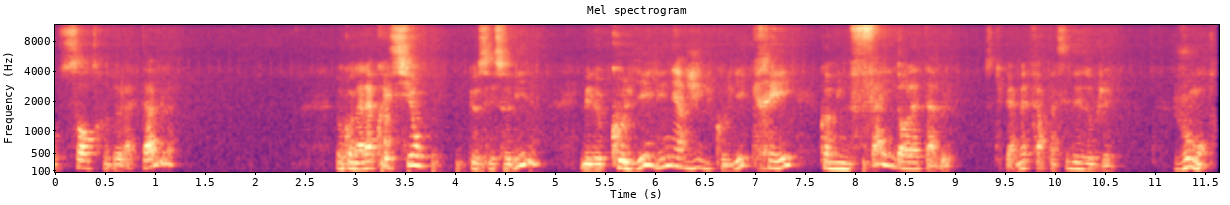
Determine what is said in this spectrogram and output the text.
au centre de la table. Donc on a l'impression que c'est solide, mais le collier, l'énergie du collier, crée comme une faille dans la table, ce qui permet de faire passer des objets. Je vous montre.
